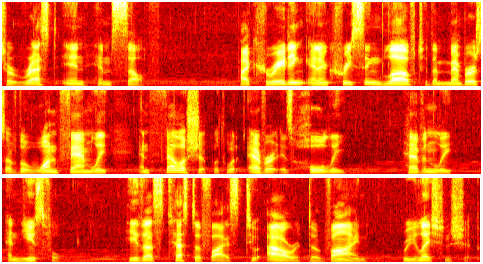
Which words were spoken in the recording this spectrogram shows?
to rest in himself. By creating an increasing love to the members of the one family and fellowship with whatever is holy, heavenly, and useful. He thus testifies to our divine relationship.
